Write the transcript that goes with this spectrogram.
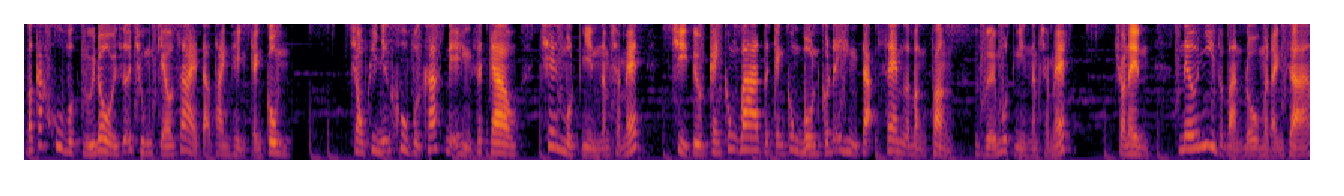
và các khu vực núi đồi giữa chúng kéo dài tạo thành hình cánh cung. Trong khi những khu vực khác địa hình rất cao, trên 1.500m, chỉ từ cánh cung 3 tới cánh cung 4 có địa hình tạm xem là bằng phẳng dưới 1.500m. Cho nên, nếu nhìn vào bản đồ mà đánh giá,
